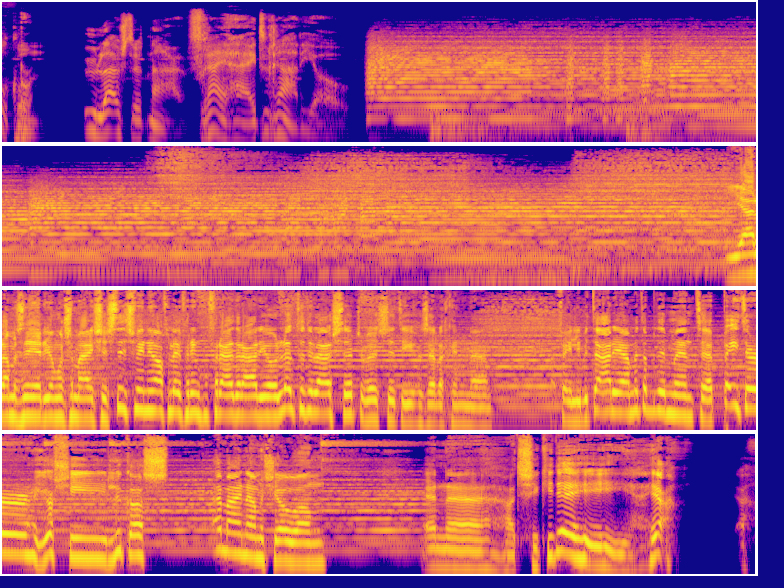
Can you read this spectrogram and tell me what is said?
Welkom. U luistert naar Vrijheid Radio. Ja, dames en heren, jongens en meisjes. Dit is weer een nieuwe aflevering van Vrijheid Radio. Leuk dat u luistert. We zitten hier gezellig in uh, Café Libertaria met op dit moment uh, Peter, Yoshi, Lucas en mijn naam is Johan. En uh, hartstikke idee. Ja.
